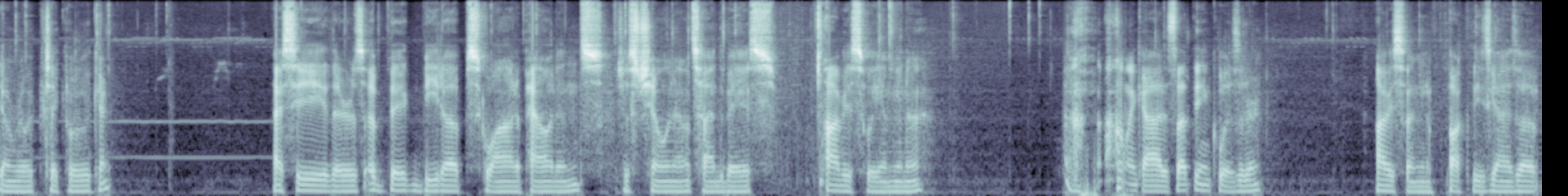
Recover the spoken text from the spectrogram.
don't really particularly care. I see there's a big beat up squad of paladins just chilling outside the base. Obviously I'm gonna oh my god, is that the Inquisitor? Obviously I'm gonna fuck these guys up.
